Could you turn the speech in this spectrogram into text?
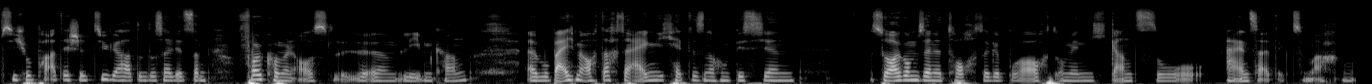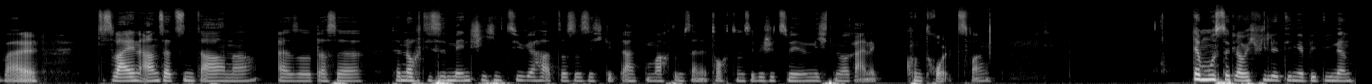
psychopathische Züge hat und das halt jetzt dann vollkommen ausleben kann. Äh, wobei ich mir auch dachte, eigentlich hätte es noch ein bisschen Sorge um seine Tochter gebraucht, um ihn nicht ganz so einseitig zu machen, weil das war in Ansätzen da, ne? Also, dass er dann noch diese menschlichen Züge hat, dass er sich Gedanken macht um seine Tochter und sie beschützen und nicht nur reine Kontrollzwang der musste, glaube ich, viele Dinge bedienen.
